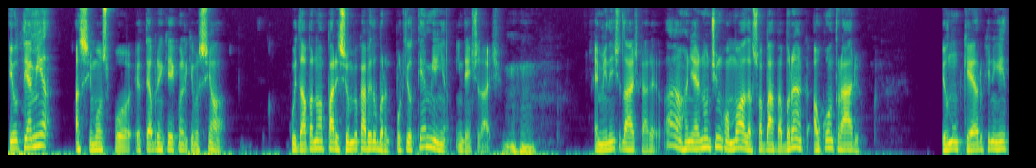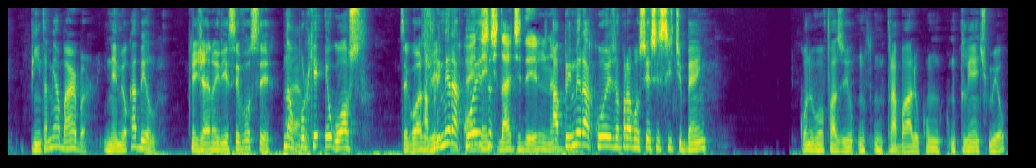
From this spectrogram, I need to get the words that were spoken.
eu tenho a minha. Assim, vamos supor, eu até brinquei com ele aqui assim, ó. Cuidar pra não aparecer o meu cabelo branco, porque eu tenho a minha identidade. Uhum. É minha identidade, cara. Ah, Ranieri, não te incomoda a sua barba branca? Ao contrário. Eu não quero que ninguém pinta a minha barba, nem meu cabelo. Porque já não iria ser você. Não, É. porque eu gosto. Você gosta A do jeito- primeira É a coisa, identidade dele, né? a primeira coisa para você se sentir bem, quando eu vou fazer um, um trabalho com um, um cliente meu,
